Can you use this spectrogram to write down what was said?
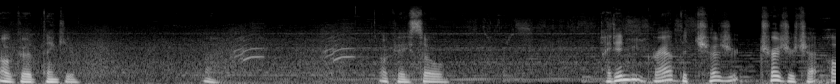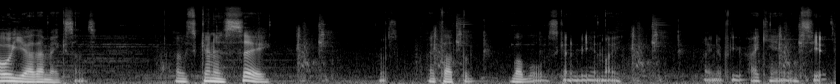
Oh good, thank you. Oh. Okay, so I didn't grab the treasure treasure chest. Oh yeah, that makes sense. I was gonna say. Oops, I thought the bubble was gonna be in my line of view. I can't even see it.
